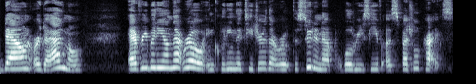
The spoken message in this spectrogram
down, or diagonal, Everybody on that row, including the teacher that wrote the student up, will receive a special prize.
